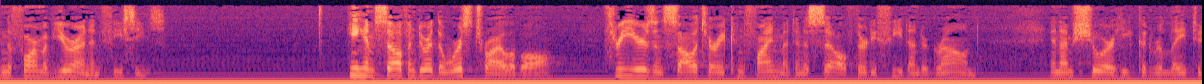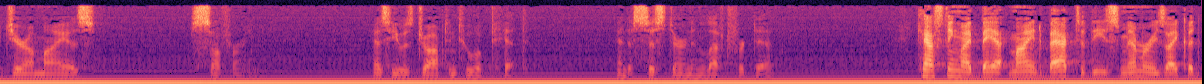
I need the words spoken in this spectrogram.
in the form of urine and feces. He himself endured the worst trial of all three years in solitary confinement in a cell 30 feet underground. And I'm sure he could relate to Jeremiah's suffering as he was dropped into a pit and a cistern and left for dead. Casting my ba- mind back to these memories, I could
